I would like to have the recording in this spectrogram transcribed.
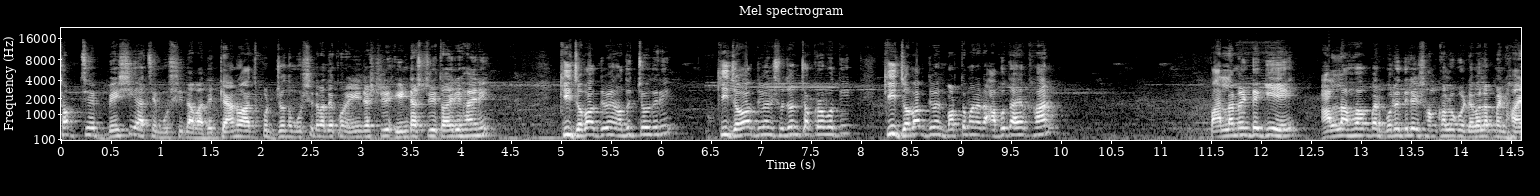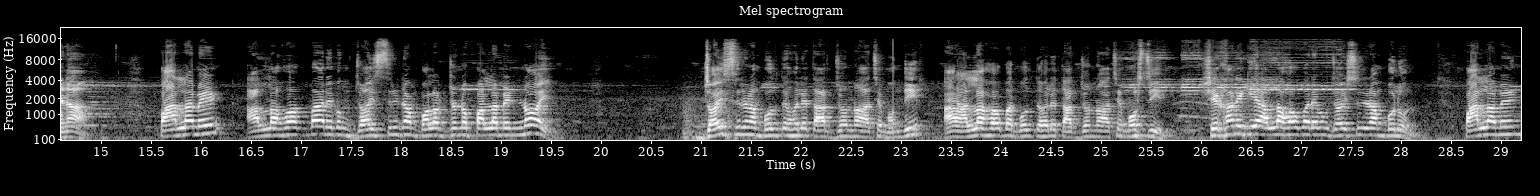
সবচেয়ে বেশি আছে মুর্শিদাবাদে, কেন আজ পর্যন্ত মুর্শিদাবাদে কোনো ইন্ডাস্ট্রি ইন্ডাস্ট্রি তৈরি হয়নি? কি জবাব দেবেন অদিত চৌধুরী? কি জবাব দেবেন সুজন চক্রবর্তী? কি জবাব দেবেন বর্তমানের আবু তাহের খান? পার্লামেন্টে গিয়ে আল্লাহ আকবার বলে দিলে সংখ্যালঘু ডেভেলপমেন্ট হয় না। পার্লামেন্ট আল্লাহ আকবার এবং জয় শ্রীরাম বলার জন্য পার্লামেন্ট নয়। জয় শ্রীরাম বলতে হলে তার জন্য আছে মন্দির আর আল্লাহ আকবার বলতে হলে তার জন্য আছে মসজিদ। সেখানে গিয়ে আল্লাহ আকবার এবং জয় শ্রীরাম বলুন। পার্লামেন্ট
